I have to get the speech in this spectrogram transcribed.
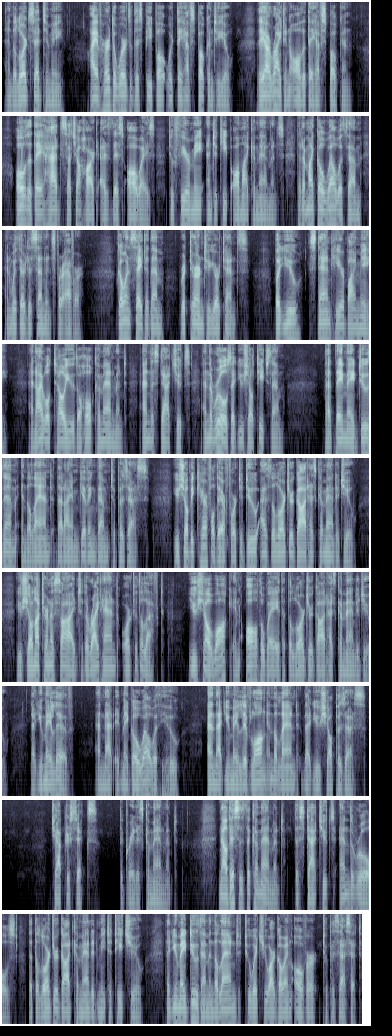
And the Lord said to me, I have heard the words of this people which they have spoken to you. They are right in all that they have spoken. Oh, that they had such a heart as this always, to fear me and to keep all my commandments, that it might go well with them and with their descendants forever. Go and say to them, Return to your tents. But you stand here by me, and I will tell you the whole commandment, and the statutes, and the rules that you shall teach them, that they may do them in the land that I am giving them to possess. You shall be careful, therefore, to do as the Lord your God has commanded you. You shall not turn aside to the right hand or to the left. You shall walk in all the way that the Lord your God has commanded you, that you may live, and that it may go well with you, and that you may live long in the land that you shall possess. Chapter 6 The Greatest Commandment. Now this is the commandment, the statutes, and the rules that the Lord your God commanded me to teach you that you may do them in the land to which you are going over to possess it,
